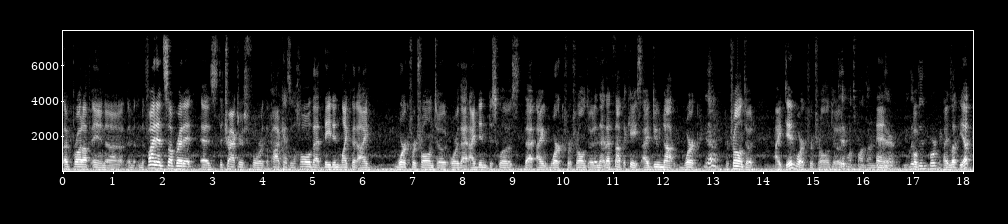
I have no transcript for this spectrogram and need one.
have brought up in, uh, in in the finance subreddit as detractors for the podcast as a whole that they didn't like that I work for Troll and Toad or that I didn't disclose that I work for Troll and Toad, and that, that's not the case. I do not work Yeah. for Troll and Toad. I did work for Troll and You Toad. did once upon a time. You And- there. You lived in Corbin. I lived. yep.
